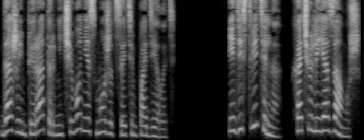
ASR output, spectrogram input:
даже император ничего не сможет с этим поделать. И действительно, хочу ли я замуж?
